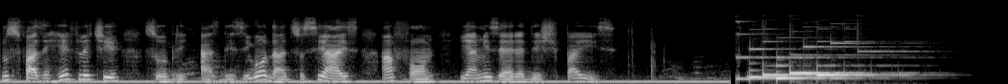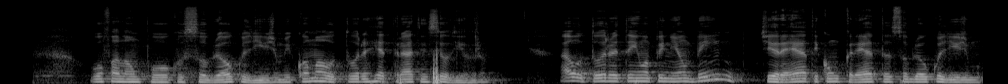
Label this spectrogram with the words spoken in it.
nos fazem refletir sobre as desigualdades sociais, a fome e a miséria deste país. Vou falar um pouco sobre o alcoolismo e como a autora retrata em seu livro. A autora tem uma opinião bem direta e concreta sobre o alcoolismo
